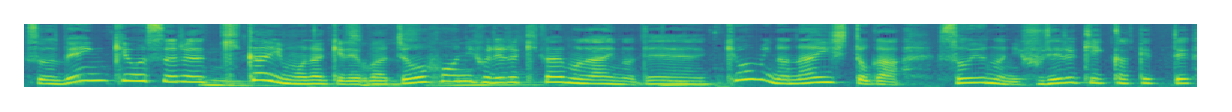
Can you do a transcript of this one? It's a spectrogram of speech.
その勉強する機会もなければ、情報に触れる機会もないので、興味のない人がそういうのに触れるきっかけってど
